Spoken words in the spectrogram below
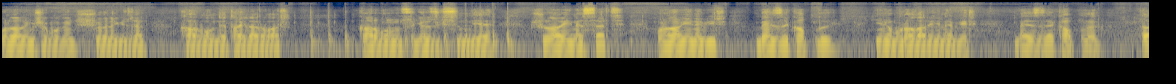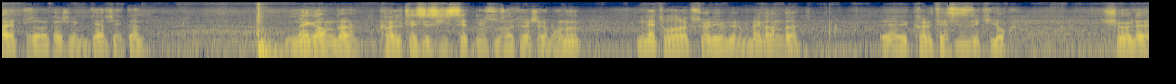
buralar yumuşak. Bakın şöyle güzel karbon detaylar var. Karbonumsu gözüksün diye. Şuralar yine sert. Buralar yine bir bezle kaplı. Yine buralar yine bir bezle kaplı. Gayet güzel arkadaşlar. Gerçekten Megane'da kalitesiz hissetmiyorsunuz arkadaşlar. Bunu net olarak söyleyebilirim. Megane'da e, kalitesizlik yok. Şöyle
